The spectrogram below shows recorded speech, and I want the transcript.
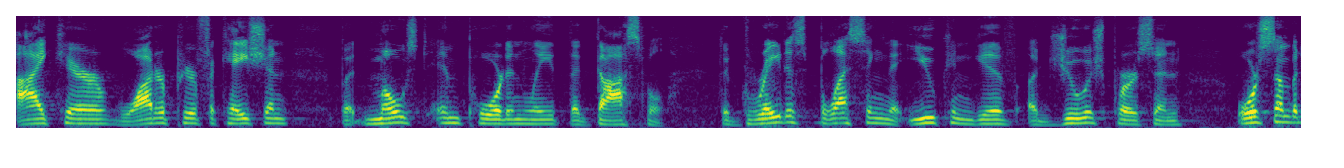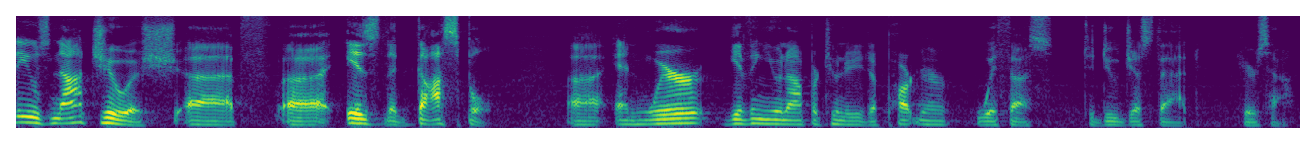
eye care, water purification, but most importantly, the gospel. The greatest blessing that you can give a Jewish person or somebody who's not Jewish uh, uh, is the gospel. Uh, and we're giving you an opportunity to partner with us to do just that. Here's how.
